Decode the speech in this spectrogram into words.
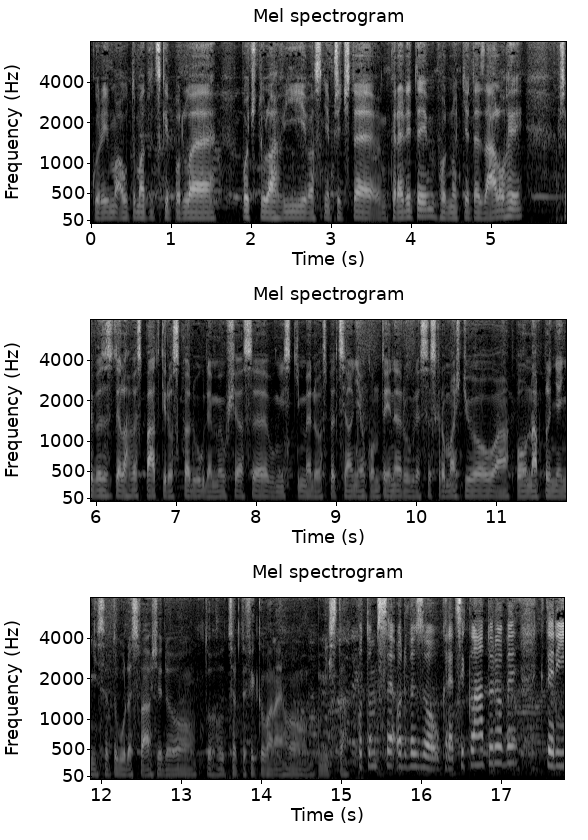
Kurýr mu automaticky podle počtu lahví vlastně přečte kredity v hodnotě té zálohy, převeze ty lahve zpátky do skladu, kde my už se umístíme do speciálního kontejneru, kde se schromažďují a po naplnění se to bude svážet do toho certifikovaného místa. Potom se odvezou k recyklátorovi, který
